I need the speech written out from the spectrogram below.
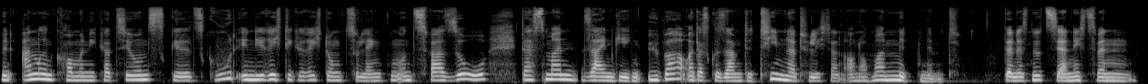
mit anderen Kommunikationsskills gut in die richtige Richtung zu lenken. Und zwar so, dass man sein Gegenüber und das gesamte Team natürlich dann auch nochmal mitnimmt. Denn es nützt ja nichts, wenn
